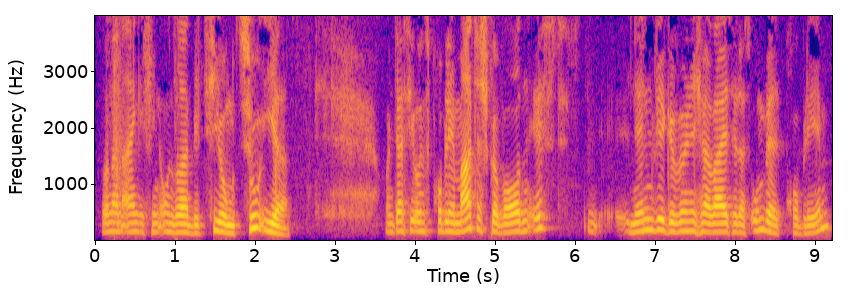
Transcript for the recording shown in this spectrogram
sondern eigentlich in unserer Beziehung zu ihr. Und dass sie uns problematisch geworden ist, nennen wir gewöhnlicherweise das Umweltproblem.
